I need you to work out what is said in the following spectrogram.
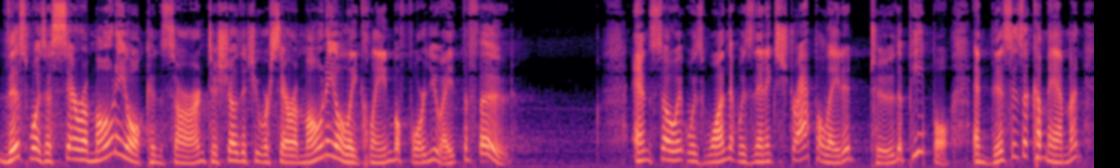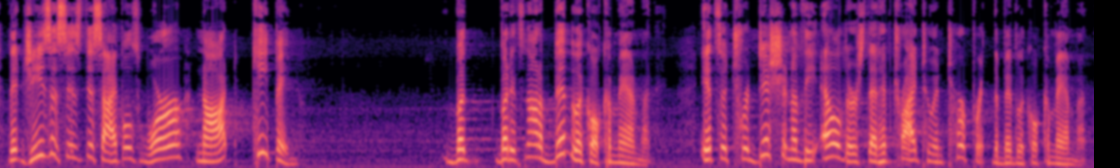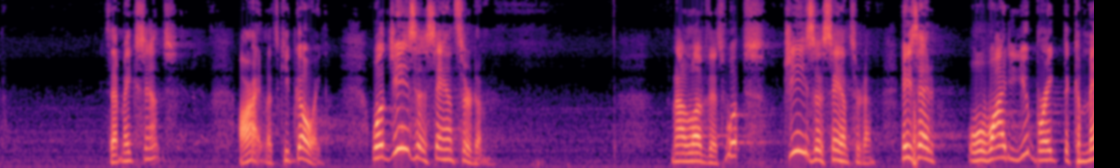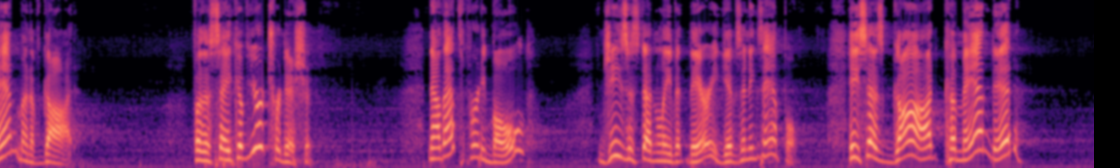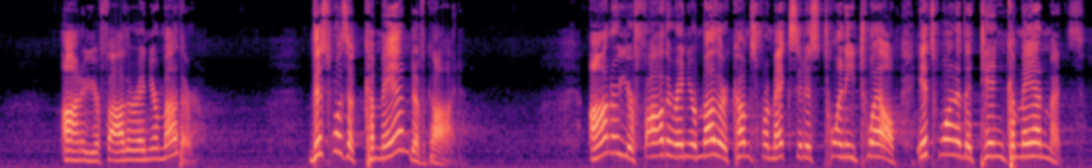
This was a ceremonial concern to show that you were ceremonially clean before you ate the food. And so it was one that was then extrapolated to the people. And this is a commandment that Jesus' disciples were not keeping. But, but it's not a biblical commandment. It's a tradition of the elders that have tried to interpret the biblical commandment. Does that make sense? All right, let's keep going. Well, Jesus answered him. And I love this. Whoops. Jesus answered him. He said, Well, why do you break the commandment of God? For the sake of your tradition. Now that's pretty bold. Jesus doesn't leave it there, he gives an example. He says, God commanded, honor your father and your mother. This was a command of God. Honor your father and your mother comes from Exodus 20 12. It's one of the Ten Commandments.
